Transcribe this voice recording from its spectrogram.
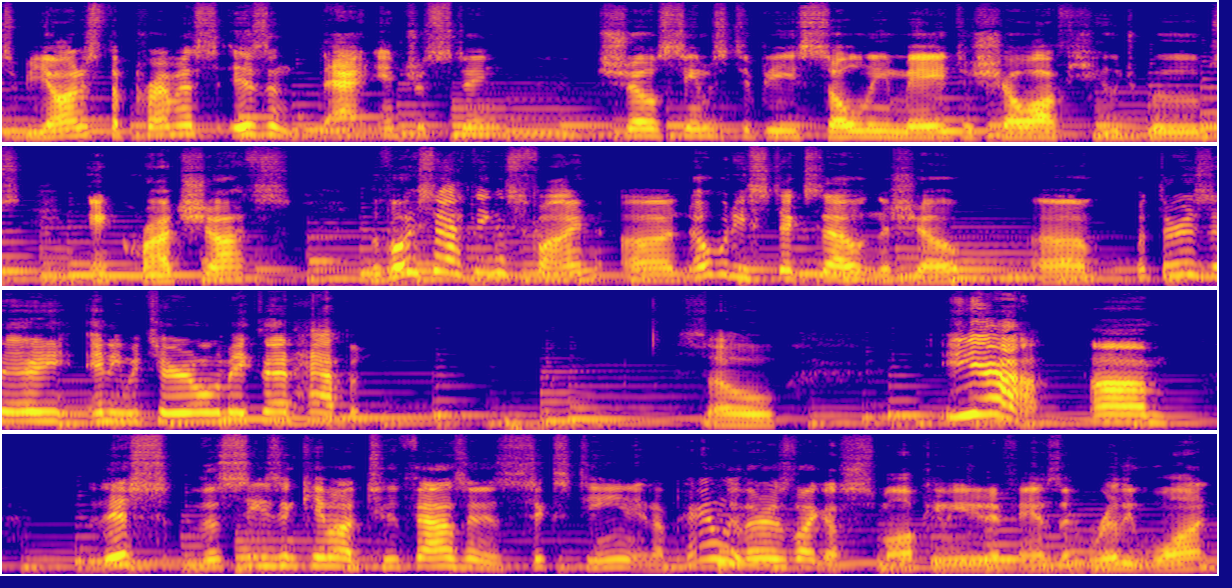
To be honest, the premise isn't that interesting. The show seems to be solely made to show off huge boobs and crotch shots. The voice acting is fine. Uh, nobody sticks out in the show, um, but there isn't any, any material to make that happen. So, yeah. Um, this this season came out 2016, and apparently there's like a small community of fans that really want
